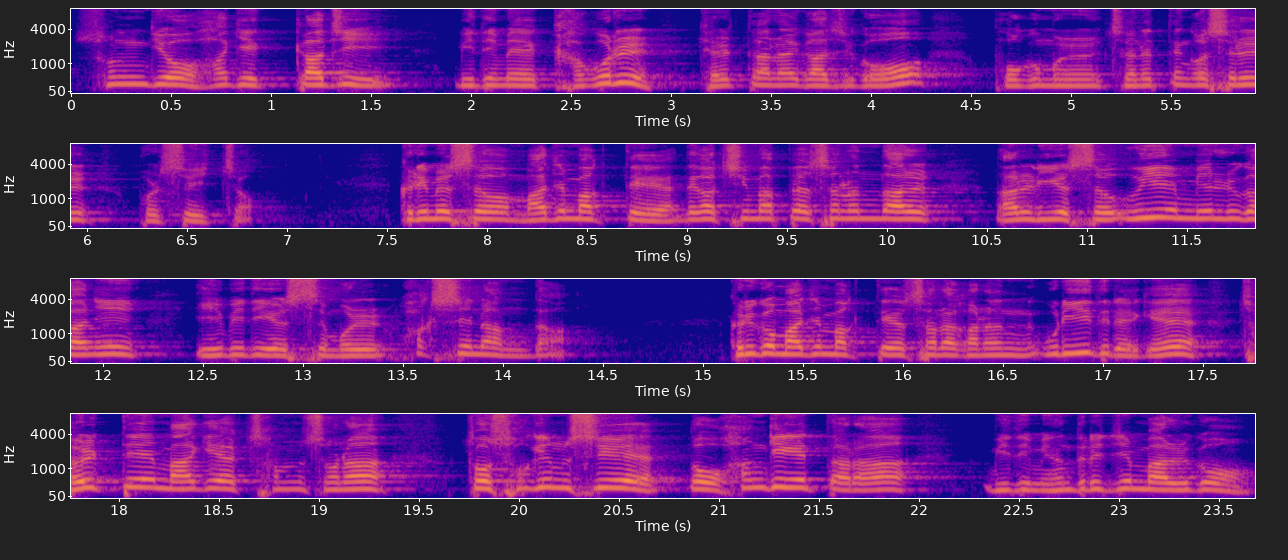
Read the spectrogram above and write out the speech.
순교하기까지 믿음의 각오를 결단해 가지고 복음을 전했던 것을 볼 수 있죠. 그러면서 마지막 때 내가 주님 앞에 서는 날 나를 위해서 의의 면류관이 예비되었음을 확신한다. 그리고 마지막 때에 살아가는 우리들에게 절대 마귀의 참소나 또 속임수에 또 환경에 따라 믿음이 흔들리지 말고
